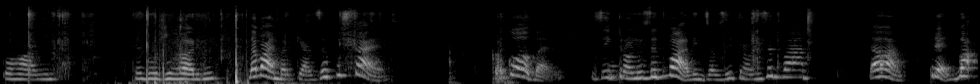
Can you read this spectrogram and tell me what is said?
Погані. Не дуже гарні. Давай, Маркян, запускаємо. Якого береш? Зейтрон з 2 Він взяв зейтрон з 2 Давай. Три, два.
